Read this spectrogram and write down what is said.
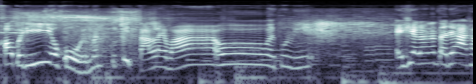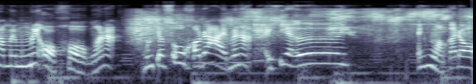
เข้าไปดิ โอ้โหมันกูติดตันอะไรวะ โอ้ยพวกนี้ ไอเชี่ยแล้วนาตาดาทำไมมึงไม่ออกของวะน่ะ มึงจะสู้เขาได้ไหมน่ะ ไอเชี่ยเอ้ย ไอหัวกระดอ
